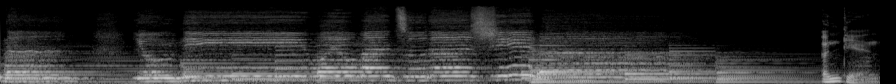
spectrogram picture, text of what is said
难；有你，我有满足的喜乐。恩典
